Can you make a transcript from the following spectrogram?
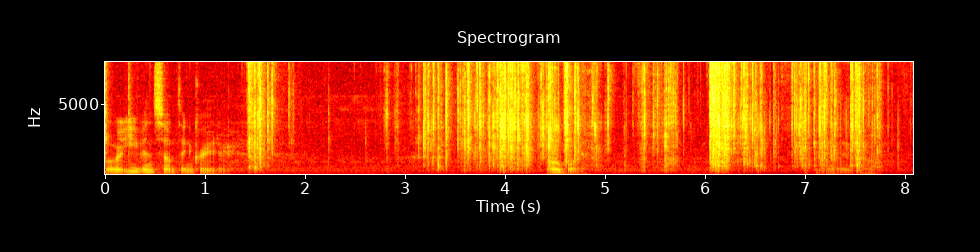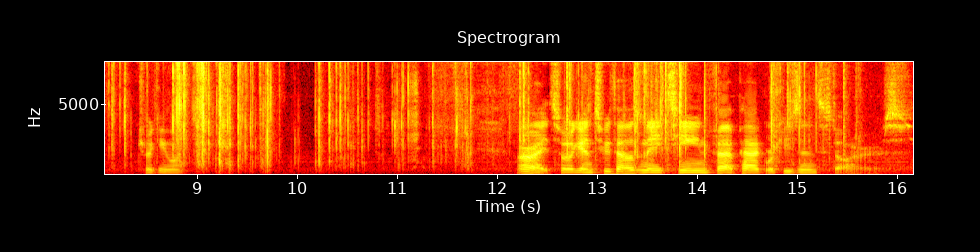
or even something greater. Oh boy. There we go. Tricky one. Alright, so again, 2018 Fat Pack Rookies and Stars.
